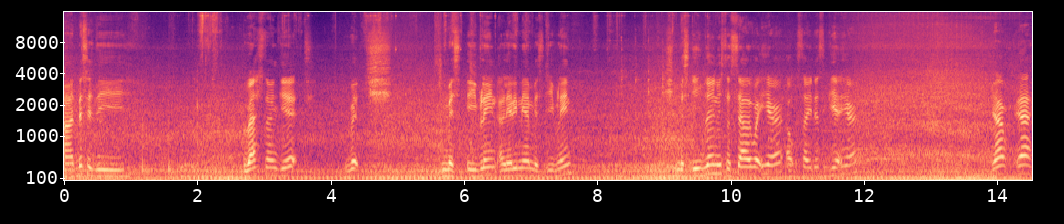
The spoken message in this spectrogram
And this is the western gate which Miss Evelyn, a lady named Miss Evelyn. Miss Evelyn used to sell right here outside this gate here. Yeah yeah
